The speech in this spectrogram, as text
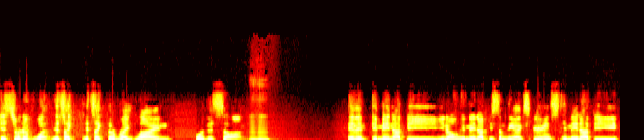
is sort of what it's like. It's like the right line for this song. Mm-hmm. And it, it may not be, you know, it may not be something I experienced. It may not be,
